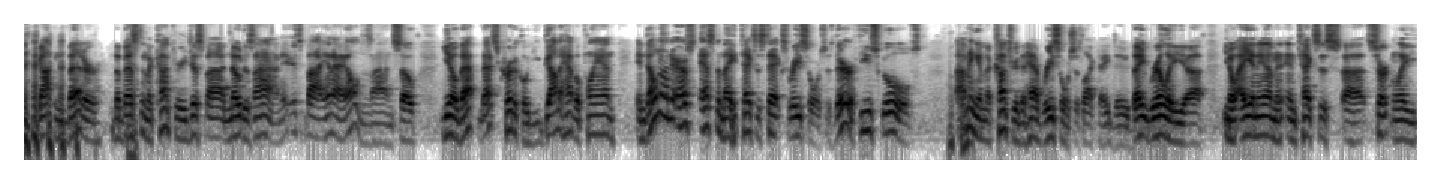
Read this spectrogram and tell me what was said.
gotten better, the best in the country, just by no design. It's by NIL design. So, you know, that that's critical. You've got to have a plan and don't underestimate Texas Tech's resources. There are a few schools, okay. I mean, in the country that have resources like they do. They really, uh, you know, A and in Texas uh, certainly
